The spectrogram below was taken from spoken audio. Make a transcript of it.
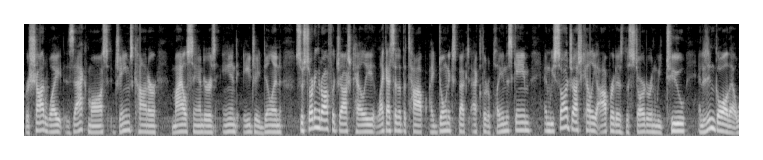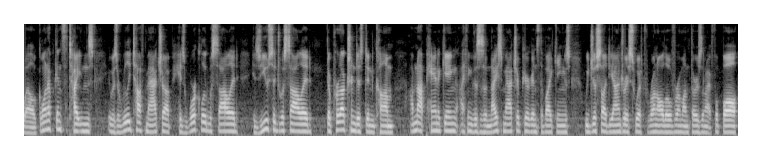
Rachaad White, Zach Moss, James Conner, Miles Sanders, and AJ Dillon. So, starting it off with Josh Kelly, like I said at the top, I don't expect Ekeler to play in this game. And we saw Josh Kelly operate as the starter in week two, and it didn't go all that well. Going up against the Titans, it was a really tough matchup. His workload was solid, his usage was solid, the production just didn't come. I'm not panicking. I think this is a nice matchup here against the Vikings. We just saw D'Andre Swift run all over him on Thursday Night Football,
